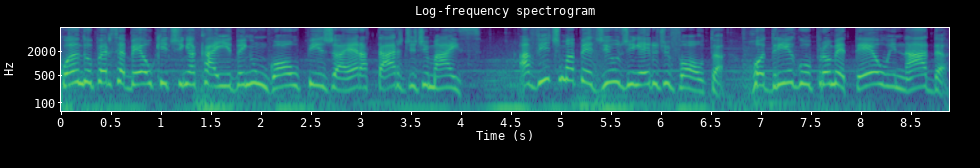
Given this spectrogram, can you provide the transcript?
Quando percebeu que tinha caído em um golpe, já era tarde demais. A vítima pediu o dinheiro de volta. Rodrigo prometeu e nada.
